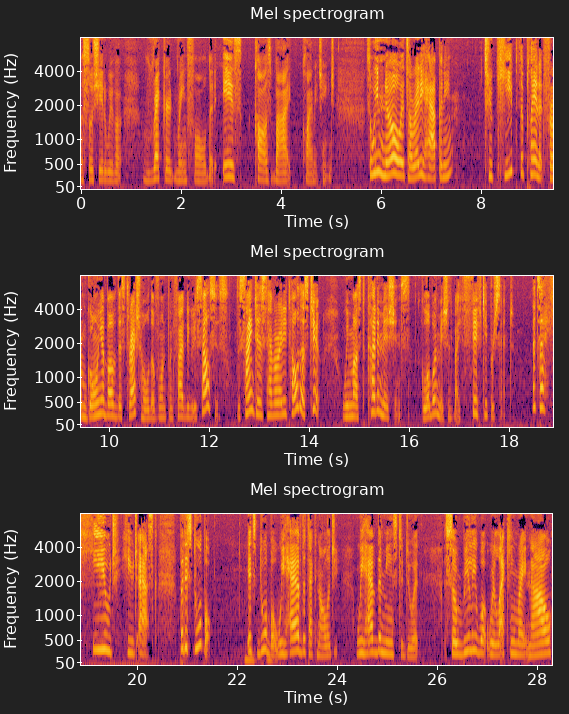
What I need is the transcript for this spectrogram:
associated with a record rainfall that is caused by climate change. So we know it's already happening. To keep the planet from going above this threshold of 1.5 degrees Celsius, the scientists have already told us too. We must cut emissions, global emissions, by 50%. That's a huge, huge ask, but it's doable. It's doable. We have the technology, we have the means to do it. So, really, what we're lacking right now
